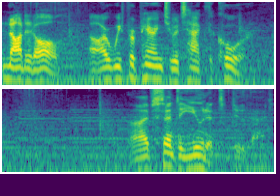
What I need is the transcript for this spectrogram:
not at all. Are we preparing to attack the core? I've sent a unit to do that.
